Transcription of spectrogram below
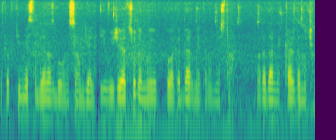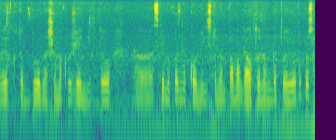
Это таким местом для нас было на самом деле. И уезжая отсюда, мы благодарны этому месту. Благодарны каждому человеку, кто был в нашем окружении, кто э, с кем мы познакомились, кто нам помогал, кто нам готовил. Это просто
